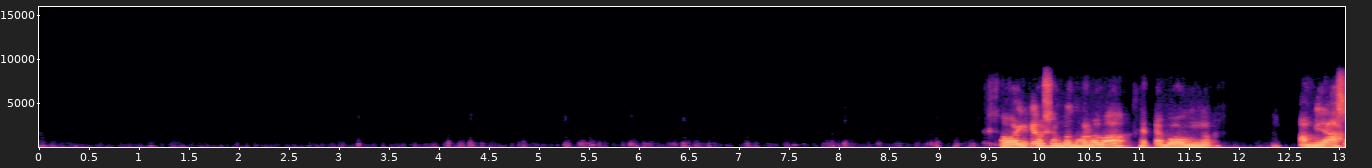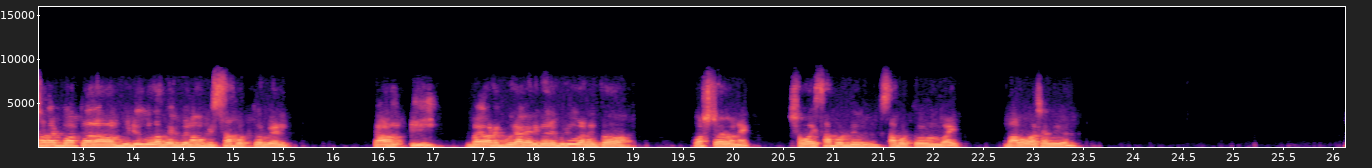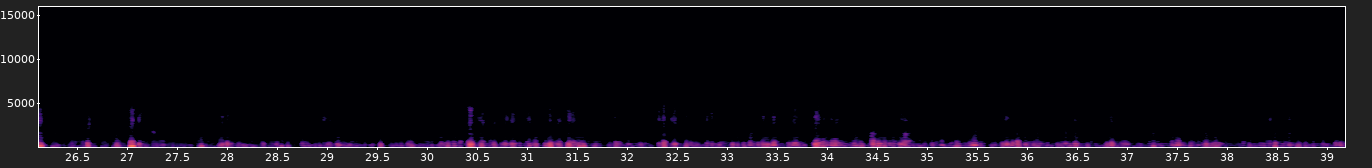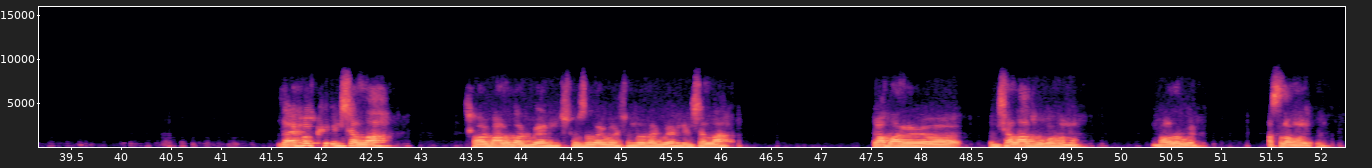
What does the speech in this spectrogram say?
সবাইকে অসংখ্য ধন্যবাদ এবং আমি আশা রাখব আপনারা আমার ভিডিও গুলো দেখবেন, আমাকে সাপোর্ট করবেন। কারণ ভাই অনেক ঘোরাঘুরি করে ভিডিও বানাই তো, কষ্ট হয় অনেক। সবাই সাপোর্ট সাপোর্ট করবেন ভাই। ভালোবাসা দিবেন। যাই হোক, ইনশাল্লাহ সবাই ভালো থাকবেন, সুস্থ থাকবেন, সুন্দর থাকবেন, ইনশাল্লাহ। আবার ইনশাল্লাহ আসব কখনো। ভালো থাকবেন। আসসালামু আলাইকুম।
